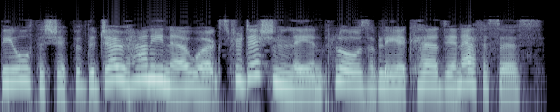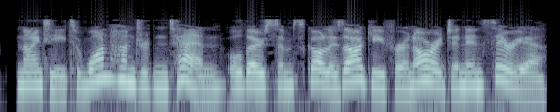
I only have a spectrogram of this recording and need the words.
The authorship of the Johannine works traditionally and plausibly occurred in Ephesus. 90 to 110, although some scholars argue for an origin in Syria.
